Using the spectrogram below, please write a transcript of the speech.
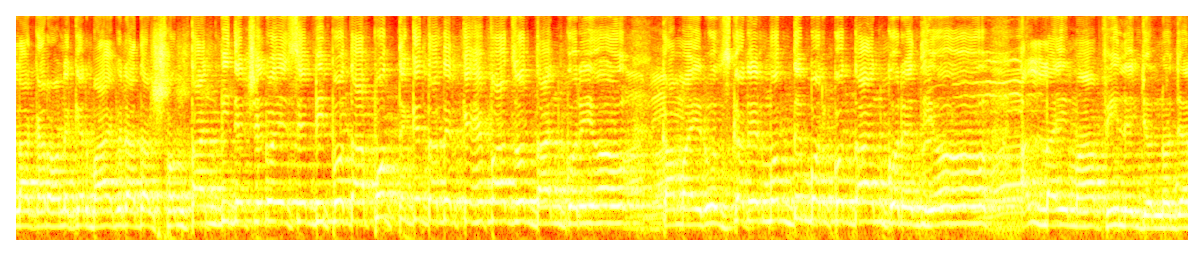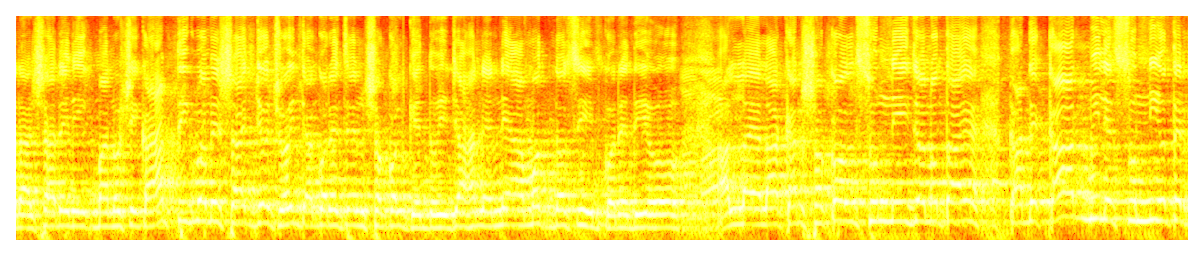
এলাকার অনেকের ভাই বিরাদার সন্তান বিদেশে রয়েছে, বিপদ আপদ থেকে তাদেরকে হেফাজত দান করিও, কামাই রোজগারের মধ্যে বরকত দান করে দিও। আল্লাহ মাহফিলের জন্য যারা শারীরিক, মানসিক, আর্থিকভাবে সাহায্য সহিতা করেছেন, সকলকে দুই জাহানের নিয়ামত নসিব করে দিও। আল্লাহ এলাকার সকল সুন্নি জনতায় কাঁধে কাঁধ মিলে সুন্নিয়তের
